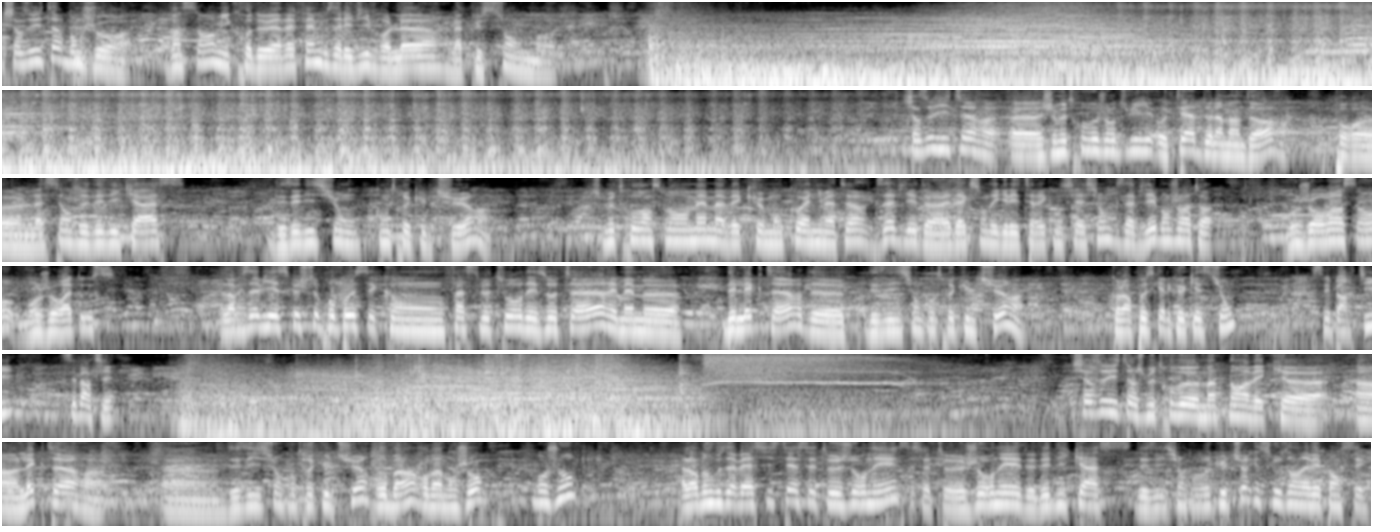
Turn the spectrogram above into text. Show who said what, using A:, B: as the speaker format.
A: Chers auditeurs, bonjour. Vincent, micro de RFM, vous allez vivre l'heure la plus sombre. Chers auditeurs, euh, je me trouve aujourd'hui au Théâtre de la Main d'Or pour euh, la séance de dédicace des éditions Contre-Culture. Je me trouve en ce moment même avec mon co-animateur Xavier de la rédaction d'Égalité et Réconciliation. Xavier, bonjour à toi.
B: Bonjour Vincent, bonjour à tous.
A: Alors Xavier, ce que je te propose, c'est qu'on fasse le tour des auteurs et même euh, des lecteurs de- des éditions Contre-Culture, qu'on leur pose quelques questions.
B: C'est parti.
A: C'est parti. Chers auditeurs, je me trouve euh, maintenant avec euh, un lecteur euh, des éditions Contre-Culture, Robin. Robin, bonjour.
C: Bonjour.
A: Alors donc vous avez assisté à cette journée, cette journée de dédicace des éditions Contre-Culture. Qu'est-ce que vous en avez pensé?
